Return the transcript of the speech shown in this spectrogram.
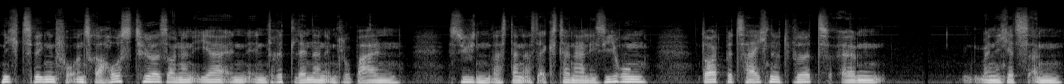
nicht zwingend vor unserer Haustür, sondern eher in, in Drittländern im globalen Süden, was dann als Externalisierung dort bezeichnet wird. Ähm, wenn ich jetzt an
